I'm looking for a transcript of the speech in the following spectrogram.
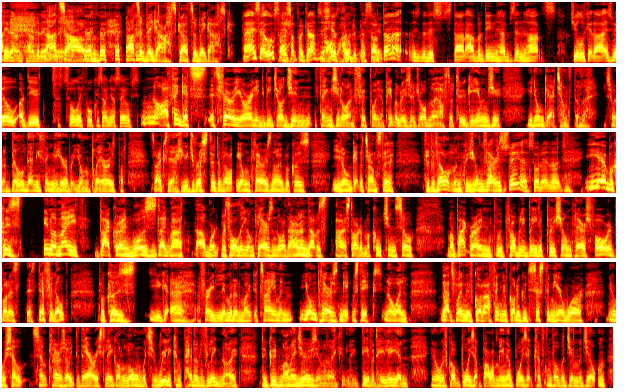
Say that on camera. That's, um, that's a big ask. That's a big ask. It is, it looks like it's up for grabs this Oh, year. though. 100%. third, doesn't it? With the start Aberdeen, Hibs, and Hearts. Do you look at that as well, or do you solely focus on yourselves? No, I think it's it's very early to be judging things. You know, in football, you know, people lose their job now after two games. You you don't get a chance to sort of build anything. You hear about young players, but it's actually a huge risk to develop young players now because you don't get the chance to to develop them because young Does that players. frustrate you? Sorry to interrupt. Yeah, because you know my background was like my I worked with all the young players in Northern Ireland. That was how I started my coaching. So my background would probably be to push young players forward, but it's it's difficult because you get a, a very limited amount of time, and young players make mistakes. You know, and that's why we've got. I think we've got a good system here where you know we sell, sent players out to the Irish League on loan, which is a really competitive league now. The good managers, you know, like like David Healy, and you know we've got boys at Ballymena, boys at Cliftonville with Jim Magilton,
